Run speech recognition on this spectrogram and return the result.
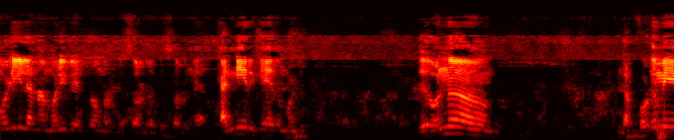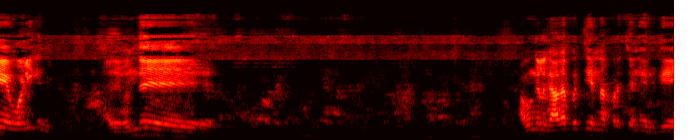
மொழியில நான் மொழிபெயர்த்து உங்களுக்கு சொல்றது சொல்லுங்க. கண்ணீருக்கு ஏது மொழி. இது ஒன்றும் இந்த கொடுமையை ஒழிக்கணும் அது வந்து அவங்களுக்கு அதை பத்தி என்ன பிரச்சனை இருக்கு?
